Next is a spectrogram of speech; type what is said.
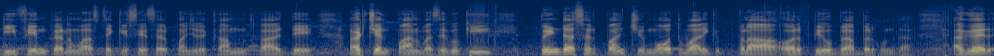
ਡੀਫੇਮ ਕਰਨ ਵਾਸਤੇ ਕਿਸੇ ਸਰਪੰਚ ਦੇ ਕੰਮ ਕਾਜ ਦੇ ਅੜਚਨ ਪਾਉਣ ਵਾਸਤੇ, ਕਿਉਂਕਿ ਪਿੰਡ ਦਾ ਸਰਪੰਚ ਮੌਤਵਾਰ ਇੱਕ ਭਰਾ ਔਰ ਪਿਓ ਬਰਾਬਰ ਹੁੰਦਾ। ਅਗਰ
